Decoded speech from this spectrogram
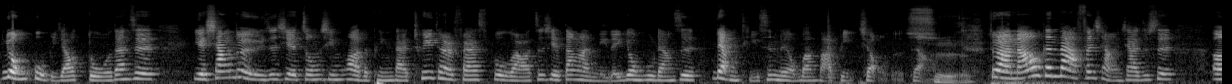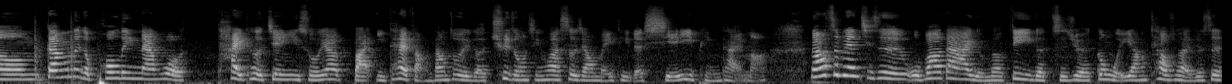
用户比较多，但是。也相对于这些中心化的平台，Twitter、Facebook 啊这些，当然你的用户量是量体是没有办法比较的，这样是，对啊。然后跟大家分享一下，就是嗯，刚刚那个 Polling Network 泰克建议说要把以太坊当做一个去中心化社交媒体的协议平台嘛。然后这边其实我不知道大家有没有第一个直觉跟我一样跳出来，就是。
